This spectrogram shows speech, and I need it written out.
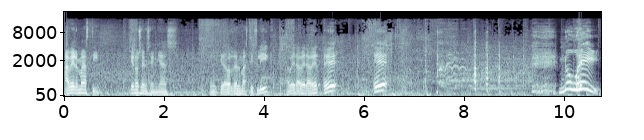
A ver, Masti, ¿qué nos enseñas? El creador del Mastiflick. A ver, a ver, a ver. ¡Eh! ¡Eh! ¡No way!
